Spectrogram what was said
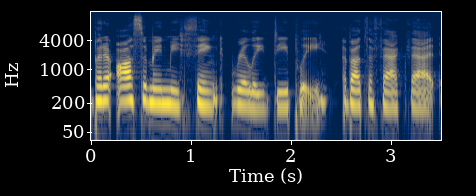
but it also made me think really deeply about the fact that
